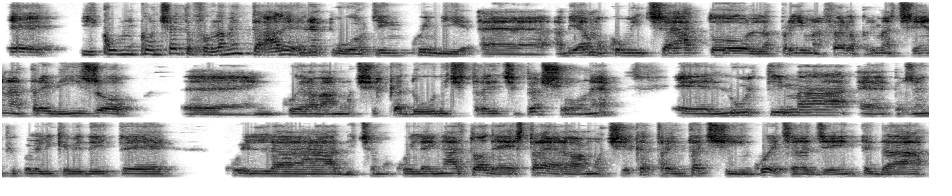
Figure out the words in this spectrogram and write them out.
Eh, il, un concetto fondamentale è il networking, quindi eh, abbiamo cominciato a fare la prima cena a Treviso eh, in cui eravamo circa 12-13 persone e l'ultima, per esempio quella lì che vedete, quella, diciamo, quella in alto a destra, eravamo circa 35 e c'era gente da,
